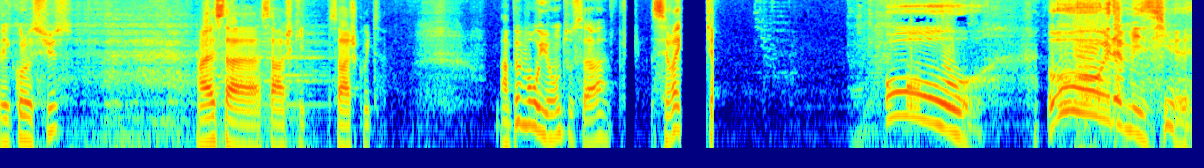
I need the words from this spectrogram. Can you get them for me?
Les Colossus. Ouais, ça, ça rage quitte. Ça rage quit. Un peu brouillon tout ça. C'est vrai que... Oh Oh, mesdames, messieurs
